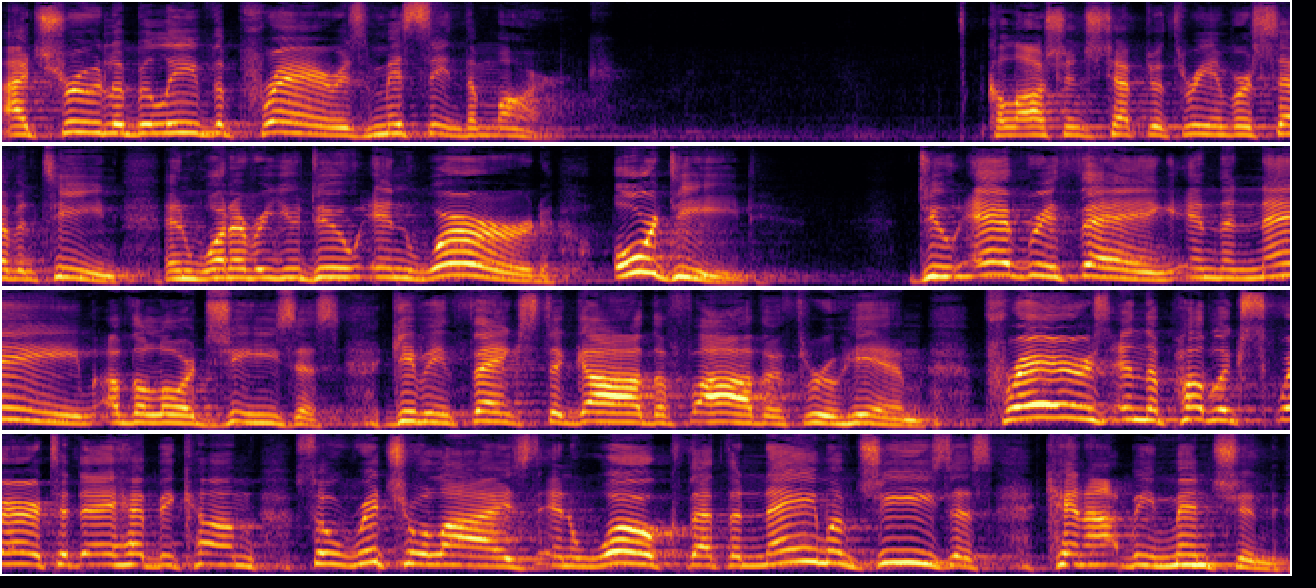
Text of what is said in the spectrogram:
I truly believe the prayer is missing the mark. Colossians chapter 3 and verse 17, and whatever you do in word or deed, do everything in the name of the Lord Jesus, giving thanks to God the Father through him. Prayers in the public square today have become so ritualized and woke that the name of Jesus cannot be mentioned.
